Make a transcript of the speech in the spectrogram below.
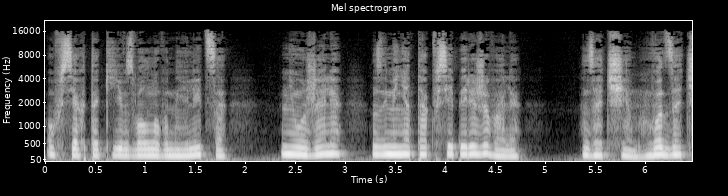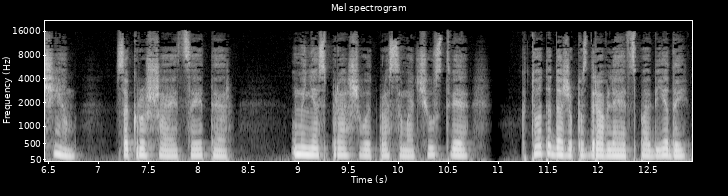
У всех такие взволнованные лица. Неужели за меня так все переживали? «Зачем? Вот зачем?» — сокрушается Этер. У меня спрашивают про самочувствие, кто-то даже поздравляет с победой,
